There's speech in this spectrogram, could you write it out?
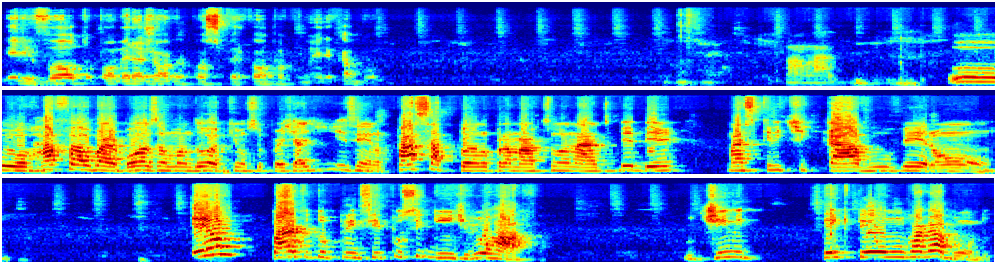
ele volta, o Palmeiras joga com a Supercopa com ele. Acabou. O Rafael Barbosa mandou aqui um superchat dizendo: passa pano para Marcos Leonardo beber, mas criticava o Veron. Eu parto do princípio seguinte, viu, Rafa? O time tem que ter um vagabundo.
